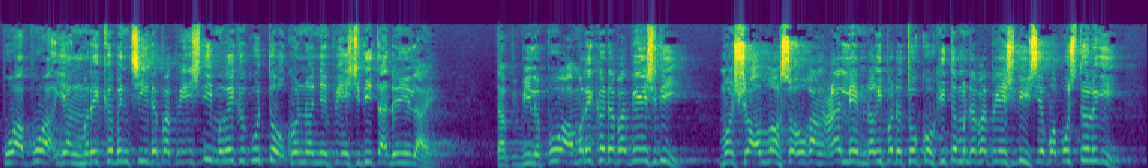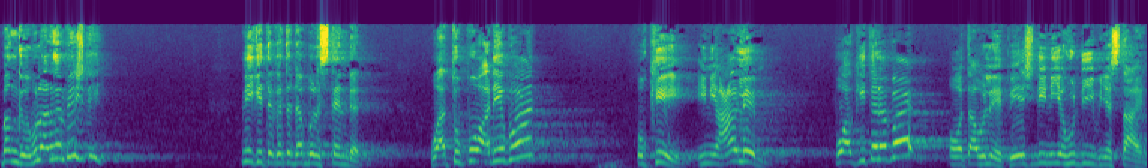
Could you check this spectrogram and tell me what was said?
puak-puak yang mereka benci dapat PhD mereka kutuk kononnya PhD tak ada nilai. Tapi bila puak mereka dapat PhD Masya Allah seorang alim daripada tokoh kita mendapat PhD siap buat poster lagi. Bangga pula dengan PhD Ni kita kata double standard. Waktu puak dia buat, okey, ini alim. Puak kita dapat, oh tak boleh. PhD ni Yahudi punya style.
